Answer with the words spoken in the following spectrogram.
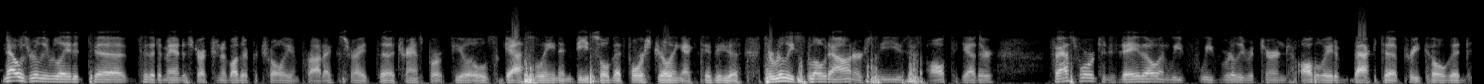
And that was really related to, to the demand destruction of other petroleum products, right? The transport fuels, gasoline, and diesel that forced drilling activity to, to really slow down or cease altogether. Fast forward to today, though, and we've we've really returned all the way to back to pre-COVID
